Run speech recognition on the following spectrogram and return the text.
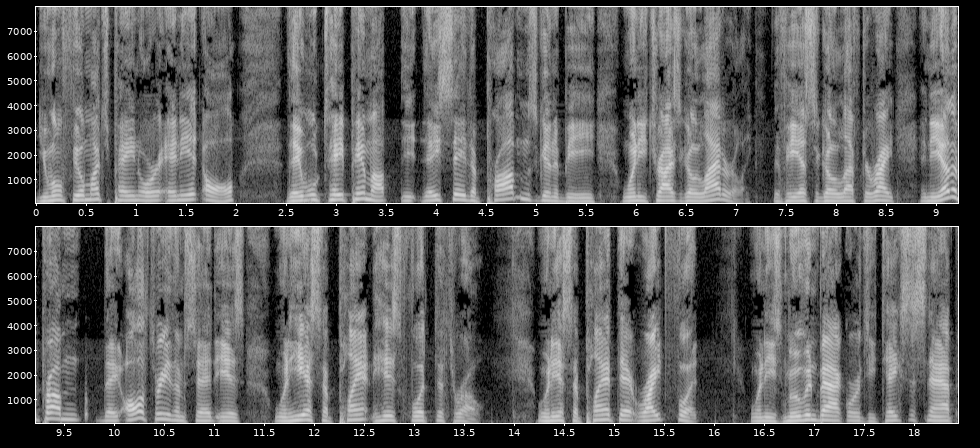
You won't feel much pain or any at all. They will tape him up. They say the problem's going to be when he tries to go laterally, if he has to go left or right. And the other problem, they all three of them said, is when he has to plant his foot to throw. When he has to plant that right foot, when he's moving backwards, he takes a snap,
